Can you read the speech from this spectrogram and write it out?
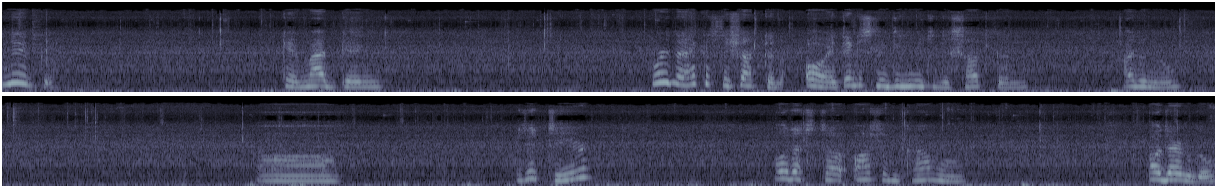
Nigga. Okay, Mad Gang. Where the heck is the shotgun? Oh, I think it's leading me to the shotgun. I don't know. Uh, is it here? Oh, that's the awesome camo. Oh, there we go.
